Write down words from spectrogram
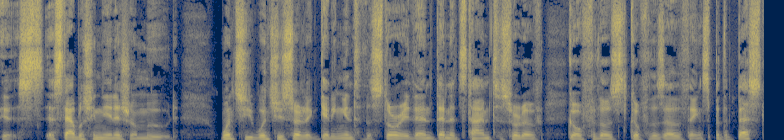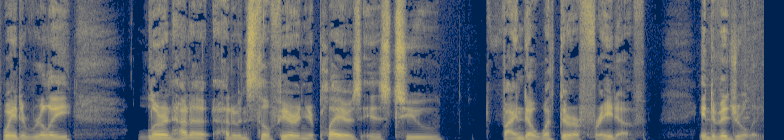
establishing the initial mood. Once you once you start getting into the story, then then it's time to sort of go for those go for those other things. But the best way to really learn how to how to instill fear in your players is to find out what they're afraid of individually.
